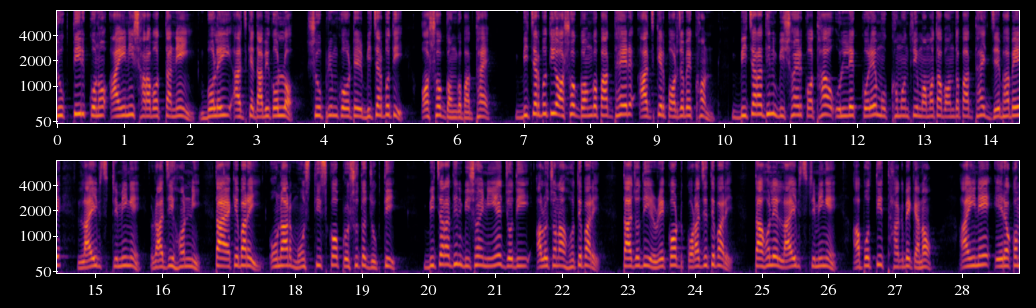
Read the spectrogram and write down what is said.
যুক্তির কোনো আইনি সারাবত্তা নেই বলেই আজকে দাবি করল সুপ্রিম কোর্টের বিচারপতি অশোক গঙ্গোপাধ্যায়। বিচারপতি অশোক গঙ্গোপাধ্যায়ের আজকের পর্যবেক্ষণ। বিচারাধীন বিষয়ের কথা উল্লেখ করে মুখ্যমন্ত্রী মমতা বন্দ্যোপাধ্যায় যেভাবে লাইভ স্ট্রিমিংয়ে রাজি হননি, তা একেবারেই ওনার মস্তিষ্ক প্রসূত যুক্তি। বিচারাধীন বিষয় নিয়ে যদি আলোচনা হতে পারে, তা যদি রেকর্ড করা যেতে পারে, তাহলে লাইভ স্ট্রিমিংয়ে আপত্তি থাকবে কেন? আইনে এরকম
